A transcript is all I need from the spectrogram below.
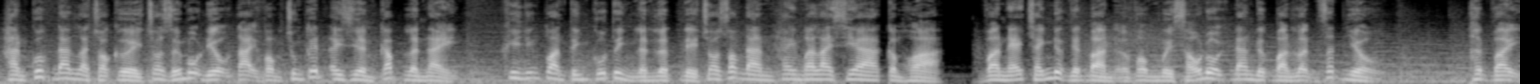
Hàn Quốc đang là trò cười cho giới mộ điệu tại vòng chung kết Asian Cup lần này, khi những toàn tính cố tình lần lượt để cho Jordan hay Malaysia cầm hòa và né tránh được Nhật Bản ở vòng 16 đội đang được bàn luận rất nhiều. Thật vậy,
